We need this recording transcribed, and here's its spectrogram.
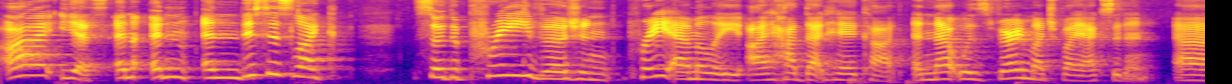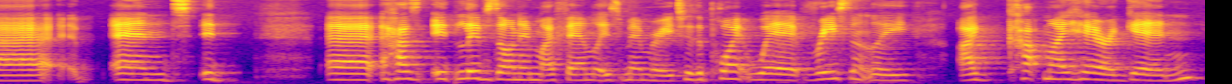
I yes, and and and this is like so the pre version pre Amelie I had that haircut, and that was very much by accident, uh, and it uh, has it lives on in my family's memory to the point where recently I cut my hair again.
